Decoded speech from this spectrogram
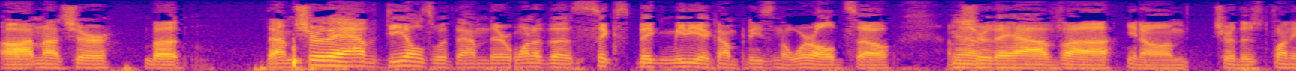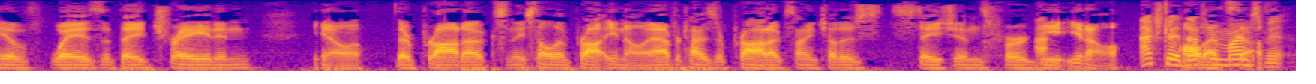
uh, I'm not sure, but I'm sure they have deals with them. They're one of the six big media companies in the world, so I'm Yeah. sure they have. Uh, you know, I'm sure there's plenty of ways that they trade and you know their products and they sell their pro. You know, advertise their products on each other's stations for. De- you know, Actually, All that, that reminds stuff. me.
